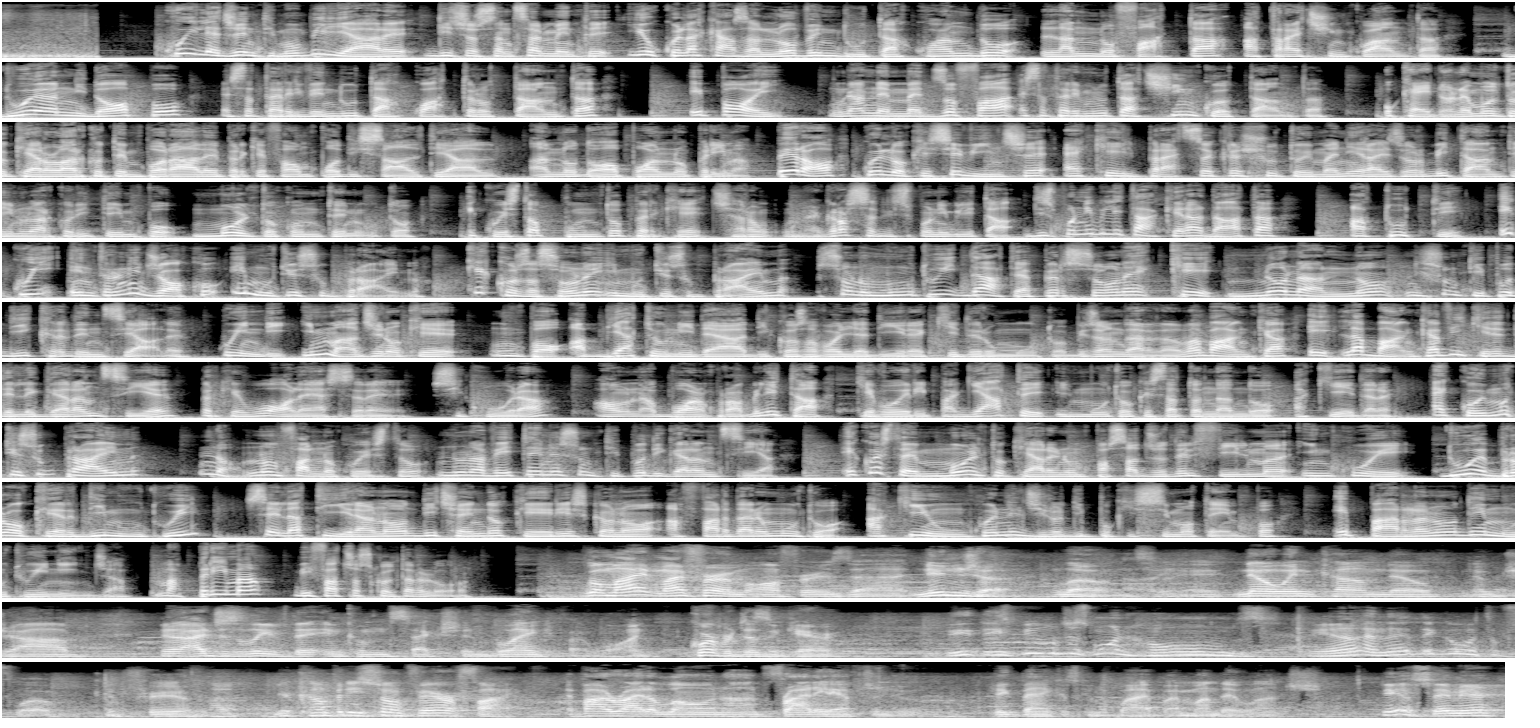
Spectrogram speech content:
Qui l'agente immobiliare dice sostanzialmente io quella casa l'ho venduta quando l'hanno fatta a 3,50. Due anni dopo è stata rivenduta a 4,80 e poi un anno e mezzo fa è stata rivenuta a 5,80. Ok, non è molto chiaro l'arco temporale perché fa un po' di salti al anno dopo, anno prima, però quello che si evince è che il prezzo è cresciuto in maniera esorbitante in un arco di tempo molto contenuto. E questo appunto perché c'era una grossa disponibilità, disponibilità che era data a tutti. E qui entrano in gioco i mutui subprime. Che cosa sono i mutui subprime? Sono mutui dati a persone che non hanno nessun tipo di credenziale. Quindi immagino che un po' abbiate un'idea di di cosa voglia dire chiedere un mutuo. Bisogna andare da una banca e la banca vi chiede delle garanzie perché vuole essere sicura, ha una buona probabilità che voi ripaghiate il mutuo che state andando a chiedere. Ecco, i mutui subprime No, non fanno questo, non avete nessun tipo di garanzia. E questo è molto chiaro in un passaggio del film in cui due broker di mutui se la tirano dicendo che riescono a far dare un mutuo a chiunque nel giro di pochissimo tempo e parlano dei mutui ninja. Ma prima vi faccio ascoltare loro. Well, my, my firm offers uh, ninja loans. No income, no no job. You know, I just leave the income section blank if I want. Corporate doesn't care. These these people just want homes, you know, and they, they go with the flow. Good for you. Your companies don't verify. If I write a loan on Friday afternoon, Big Bank is going to buy it by Monday lunch. Yeah, same here.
